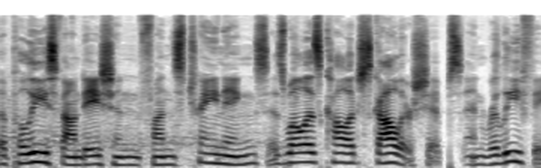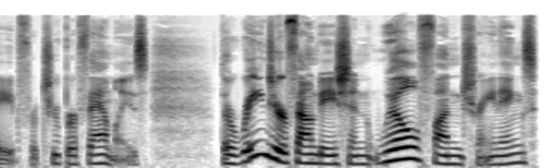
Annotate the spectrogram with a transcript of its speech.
The Police Foundation funds trainings as well as college scholarships and relief aid for trooper families. The Ranger Foundation will fund trainings,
